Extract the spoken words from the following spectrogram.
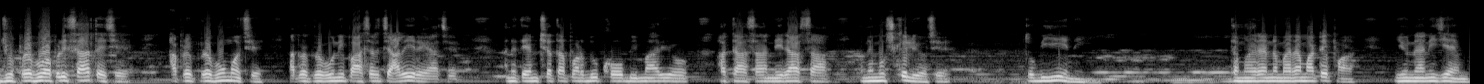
જો પ્રભુ આપણી સાથે છે, આપણે પ્રભુમાં છે, આપણે પ્રભુની પાછળ ચાલી રહ્યા છે, અને તેમ છતાં પણ દુઃખો, બીમારીઓ, હતાશા, નિરાશા અને મુશ્કેલીઓ છે, તો બીએ નહીં. તમારા અને મારા માટે પણ યુનાની જેમ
